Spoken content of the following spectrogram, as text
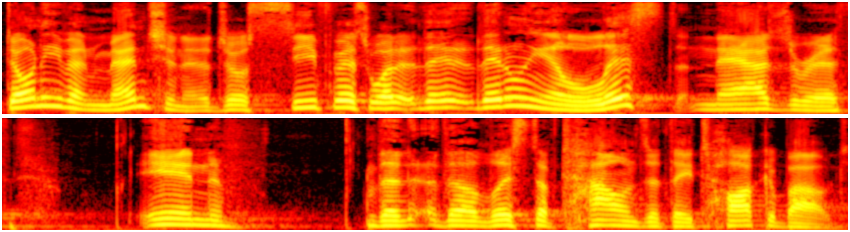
don't even mention it. Josephus, what, they, they don't even list Nazareth in the, the list of towns that they talk about.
